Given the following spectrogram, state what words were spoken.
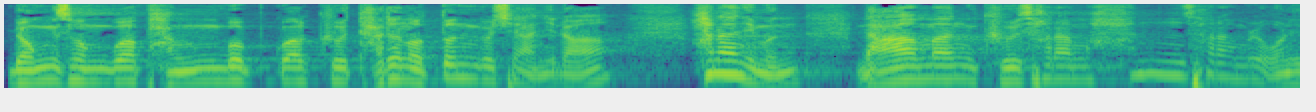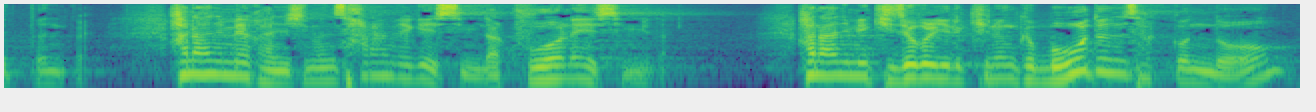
명성과 방법과 그 다른 어떤 것이 아니라 하나님은 나만 그 사람 한 사람을 원했던 거예요. 하나님의 관심은 사람에게 있습니다. 구원에 있습니다. 하나님이 기적을 일으키는 그 모든 사건도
